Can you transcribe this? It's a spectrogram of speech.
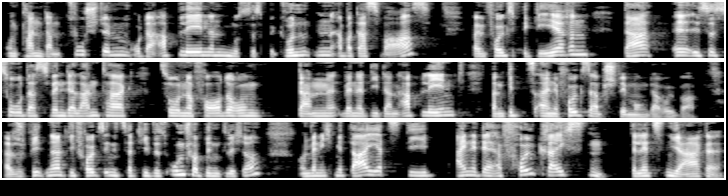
und kann dann zustimmen oder ablehnen, muss das begründen, aber das war's. Beim Volksbegehren, da äh, ist es so, dass wenn der Landtag zu einer Forderung dann, wenn er die dann ablehnt, dann gibt's eine Volksabstimmung darüber. Also spielt, ne, die Volksinitiative ist unverbindlicher. Und wenn ich mir da jetzt die eine der erfolgreichsten der letzten Jahre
